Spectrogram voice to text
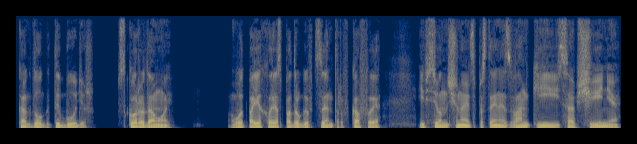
«как долго ты будешь?», «скоро домой?», вот поехал я с подругой в центр, в кафе, и все, начинаются постоянные звонки и сообщения,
